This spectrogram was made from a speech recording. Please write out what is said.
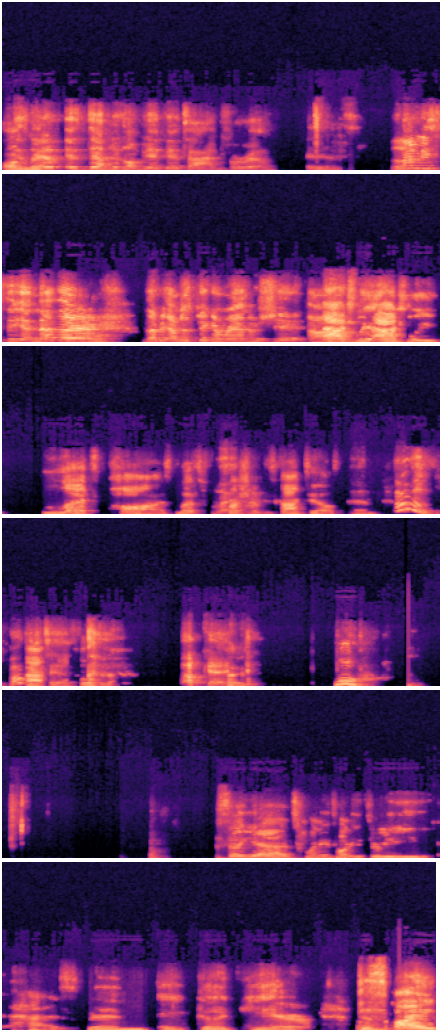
on it's, it's definitely gonna be a good time for real. It is. Let me see another. Let me. I'm just picking random shit. Um, actually, actually, let's pause. Let's freshen up these cocktails and Ooh, cocktails. close it out. Okay. woo. So yeah, 2023 has been a good year. Despite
